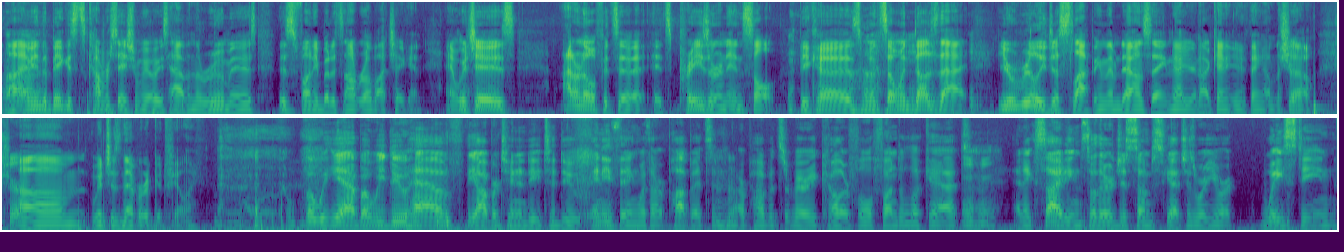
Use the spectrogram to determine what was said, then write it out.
Uh, I mean the biggest conversation we always have in the room is this is funny but it's not Robot Chicken, and which is. I don't know if it's a it's praise or an insult because when someone does that, you're really just slapping them down, saying no, you're not getting your thing on the show. Sure. Um, which is never a good feeling. But we yeah, but we do have the opportunity to do anything with our puppets, and our puppets are very colorful, fun to look at, and exciting. So there are just some sketches where you are wasting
